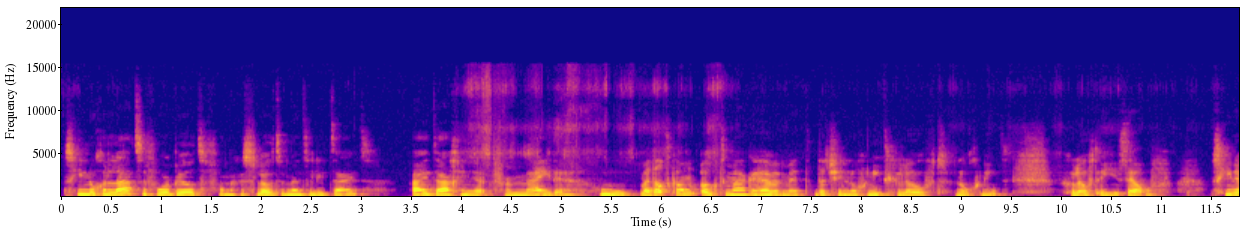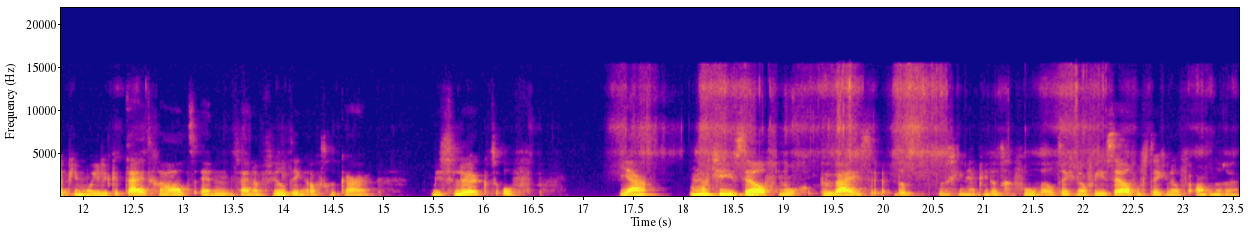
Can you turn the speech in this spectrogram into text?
Misschien nog een laatste voorbeeld van de gesloten mentaliteit. Uitdagingen vermijden. Hoe? Maar dat kan ook te maken hebben met dat je nog niet gelooft, nog niet, gelooft in jezelf. Misschien heb je een moeilijke tijd gehad en zijn er veel dingen achter elkaar mislukt. Of ja, moet je jezelf nog bewijzen. Dat, misschien heb je dat gevoel wel tegenover jezelf of tegenover anderen.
